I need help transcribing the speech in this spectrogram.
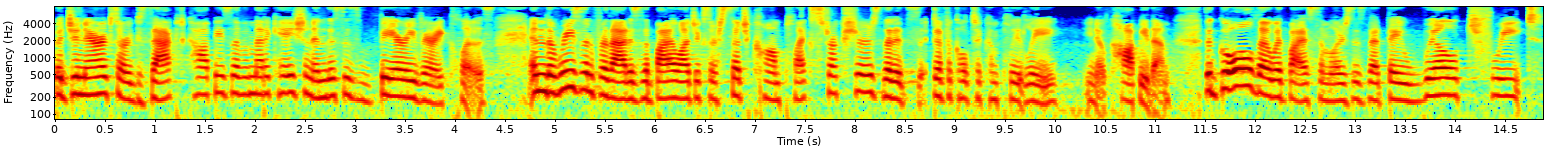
but generics are exact copies of a medication, and this is very, very close. And the reason for that is the biologics are such complex structures that it's difficult to completely you know, copy them. The goal, though, with biosimilars is that they will treat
